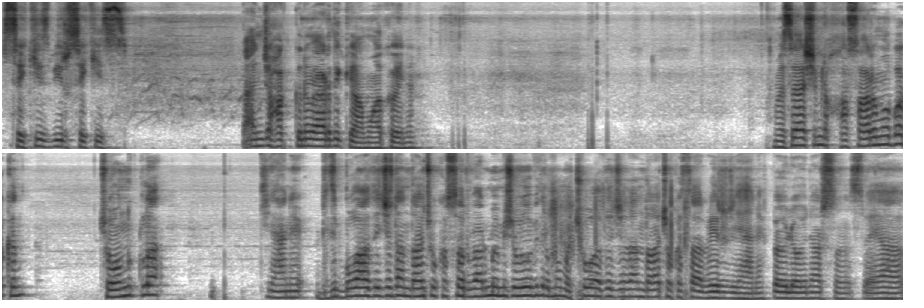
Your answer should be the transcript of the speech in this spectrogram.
8-1-8. Bence hakkını verdik ya Makoy'un. Mesela şimdi hasarıma bakın. Çoğunlukla yani bizim bu ADC'den daha çok hasar vermemiş olabilirim ama çoğu ADC'den daha çok hasar verir yani. Böyle oynarsanız veya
